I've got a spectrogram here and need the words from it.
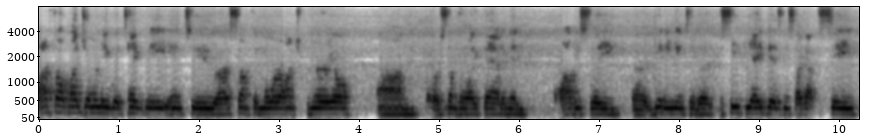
I thought my journey would take me into uh, something more entrepreneurial um, or something like that. And then obviously uh, getting into the, the, CPA business, I got to see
